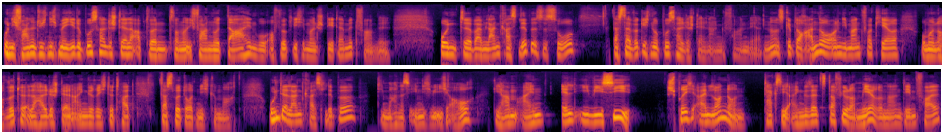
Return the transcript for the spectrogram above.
Und ich fahre natürlich nicht mehr jede Bushaltestelle ab, sondern ich fahre nur dahin, wo auch wirklich jemand steht, der mitfahren will. Und äh, beim Landkreis Lippe ist es so, dass da wirklich nur Bushaltestellen angefahren werden. Ne? Es gibt auch andere On-Demand-Verkehre, wo man noch virtuelle Haltestellen eingerichtet hat. Das wird dort nicht gemacht. Und der Landkreis Lippe, die machen das ähnlich wie ich auch, die haben ein LEVC, sprich ein London-Taxi eingesetzt dafür oder mehrere ne, in dem Fall.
